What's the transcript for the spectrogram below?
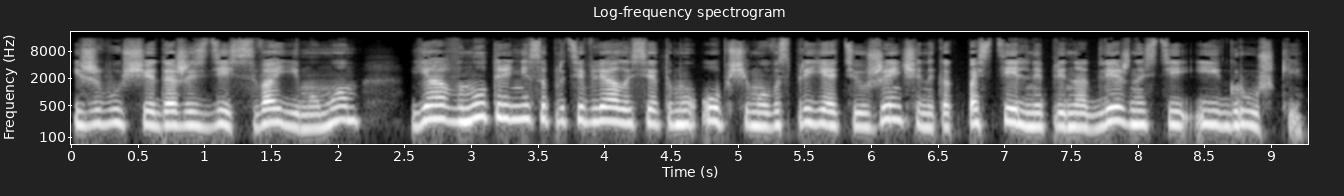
и живущая даже здесь своим умом, я внутренне сопротивлялась этому общему восприятию женщины как постельной принадлежности и игрушки.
